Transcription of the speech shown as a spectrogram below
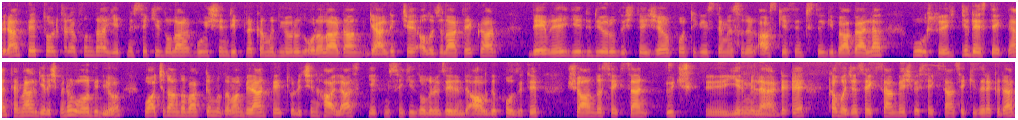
Brent petrol tarafında 78 dolar bu işin dip rakamı diyoruz. Oralardan geldikçe alıcılar tekrar devreye girdi diyoruz. İşte jeopolitik risk temasıdır, arz kesintisi gibi haberler bu süreci destekleyen temel gelişmeler olabiliyor. Bu açıdan da baktığımız zaman Brent petrol için hala 78 dolar üzerinde algı pozitif. Şu anda 83.20'lerde kabaca 85 ve 88'lere kadar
